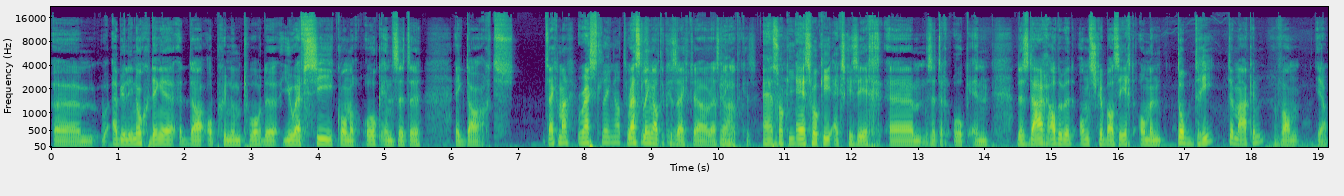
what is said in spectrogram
Ehm, hebben jullie nog dingen dat opgenoemd worden? UFC kon er ook in zitten. Ik dacht, zeg maar. Wrestling had Wrestling had ik gezegd, ja, wrestling Ja. had ik gezegd. IJshockey. IJshockey, excuseer, ehm, zit er ook in. Dus daar hadden we ons gebaseerd om een top 3 te maken van ja,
